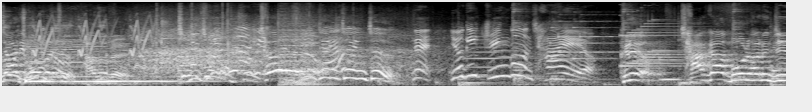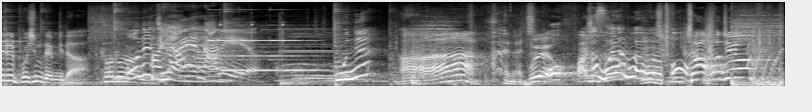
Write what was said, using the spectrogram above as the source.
짜리 몰라요. 단어를. 힌트, 힌트, 힌트. 네, 여기 주인공은 자예요. 그래요. 자가 뭘 하는지를 보시면 됩니다. 오늘 자의 날이에요. 오늘? 아. 뭐예요? 어, 뭐야, 뭐야, 뭐야. 어. 자, 허지웅.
